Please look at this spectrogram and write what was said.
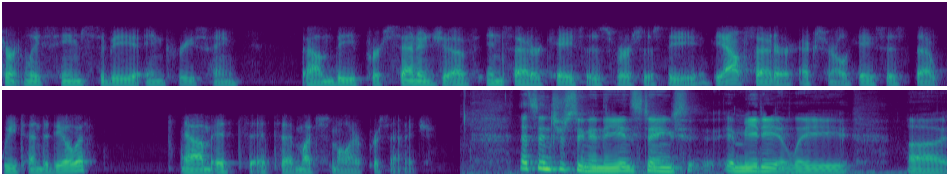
certainly seems to be increasing um, the percentage of insider cases versus the, the outsider external cases that we tend to deal with, um, it's, it's a much smaller percentage. That's interesting. And the instinct immediately, uh,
